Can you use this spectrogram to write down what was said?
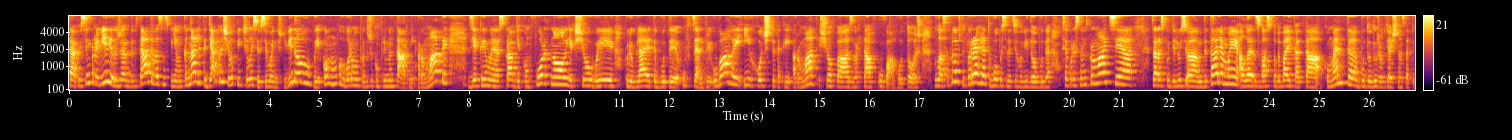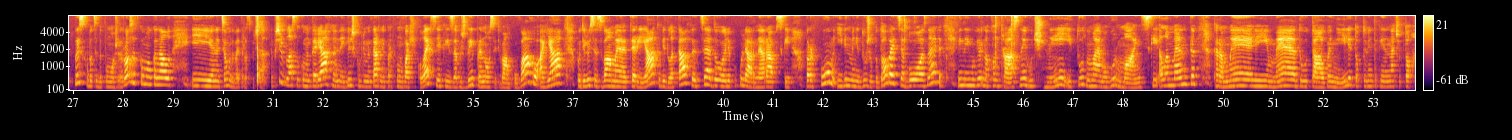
Так, усім привіт! Я дуже рада вітати вас на своєму каналі та дякую, що ви включилися в сьогоднішнє відео, в якому ми поговоримо про дуже компліментарні аромати, з якими справді комфортно, якщо ви полюбляєте бути у центрі уваги і хочете такий аромат, щоб звертав увагу. Тож, будь ласка, продовжуйте перегляд. В описі до цього відео буде вся корисна інформація. Зараз поділюся деталями, але з вас подобайка та комент. Буду дуже вдячна за підписку, бо це допоможе розвитку мого каналу. І на цьому давайте розпочинати. Напишіть, будь ласка, в коментарях найбільш компліментарний парфум вашій колекції, який завжди приносить вам увагу. А я поділюся з вами теріяк від Латафи. Це доволі популярний арабський парфум, і він мені дуже подобається, бо знаєте, він неймовірно контрастний, гучний. І тут ми маємо гурманський елемент карамелі, меду та ванілі. Тобто він такий, начебто,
